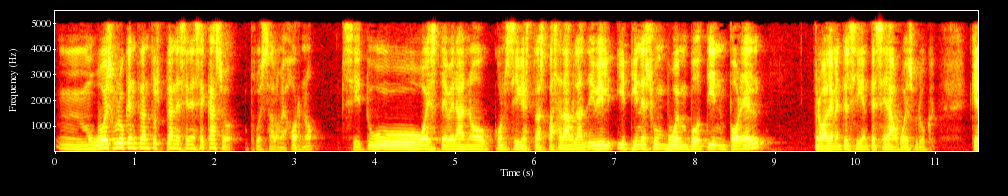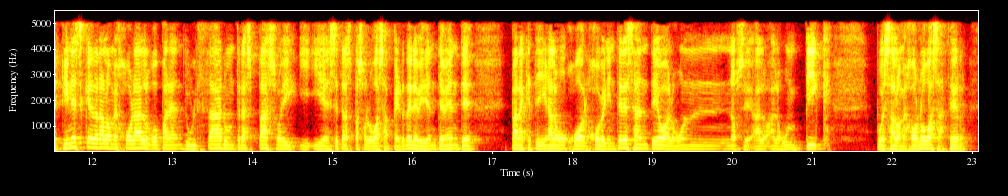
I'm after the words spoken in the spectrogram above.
Mm, ¿Westbrook entra en tus planes en ese caso? Pues a lo mejor no. Si tú este verano consigues traspasar a Bill y tienes un buen botín por él, probablemente el siguiente sea Westbrook. Que tienes que dar a lo mejor algo para endulzar un traspaso y, ese traspaso lo vas a perder, evidentemente, para que te llegue algún jugador joven interesante o algún, no sé, algún pick, pues a lo mejor lo vas a hacer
